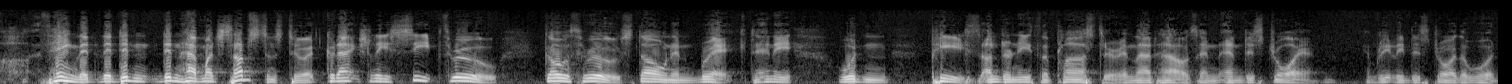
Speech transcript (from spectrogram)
thing that, that didn't didn't have much substance to it could actually seep through, go through stone and brick to any wooden piece underneath the plaster in that house and, and destroy it, completely destroy the wood.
